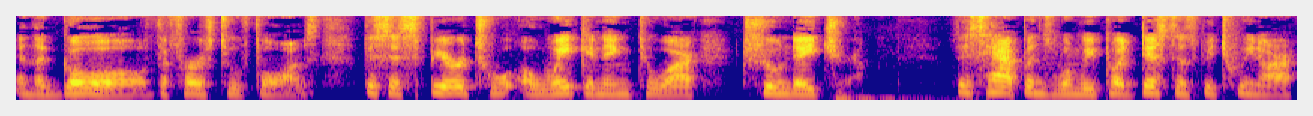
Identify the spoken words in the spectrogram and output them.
and the goal of the first two forms. This is spiritual awakening to our true nature. This happens when we put distance between our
